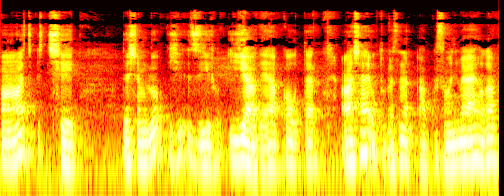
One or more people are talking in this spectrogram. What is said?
पाँच छ दशमलव ये ज़ीरो। ये आ गया आपका उत्तर। आशा है उक्त प्रश्न आपको समझ में आया होगा।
